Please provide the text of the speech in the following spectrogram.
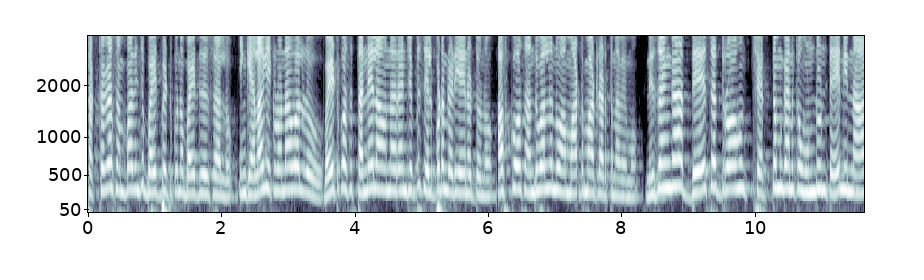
చక్కగా సంపాదించి బయట పెట్టుకున్న బయట దేశాల్లో. ఇంకెలాగ ఇక్కడ ఉన్న వాళ్ళు? బయటకు వస్తే తన్నేలా ఉన్నారని చెప్పేసి వెళ్ళిపోవడం రెడీ అయినట్టున్నావు. అఫ్ కోర్స్ అందువల్ల నువ్వు ఆ మాట మాట్లాడుతున్నావేమో. నిజంగా దేశ ద్రోహం చట్టం గనక ఉండుంటే నిన్న ఆ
